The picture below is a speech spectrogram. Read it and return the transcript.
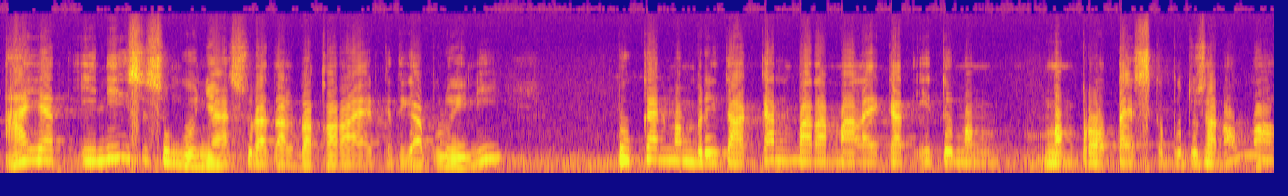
Ayat ini sesungguhnya surat Al-Baqarah ayat ke-30 ini bukan memberitakan para malaikat itu mem memprotes keputusan Allah.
